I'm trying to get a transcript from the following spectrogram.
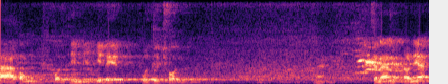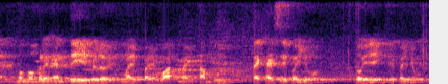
ดาของคนที่มีกิเลสปุถุชนนะฉะนั้นเหล่านี้บางคนก็เลยแอนตี้ไปเลย ไม่ไปวัดไม่ทำบุญ แต่ใครเสียประโยชน์ ตัวเองเสียประโยชน์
